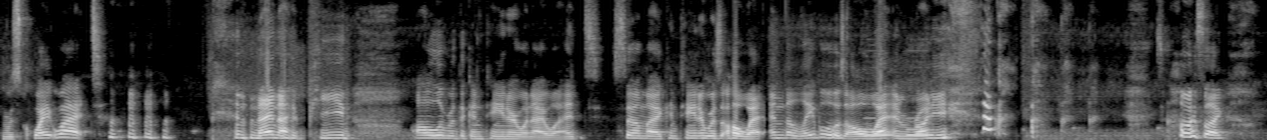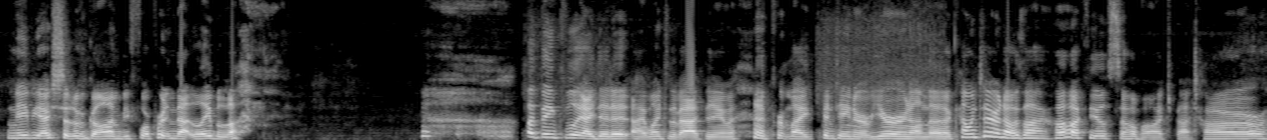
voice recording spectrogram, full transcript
was quite wet. and then I peed all over the container when I went. So my container was all wet and the label was all wet and runny. so I was like, maybe I should have gone before putting that label on. But thankfully I did it. I went to the bathroom, I put my container of urine on the counter, and I was like, oh, I feel so much better.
